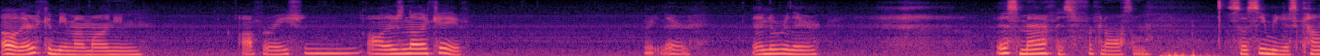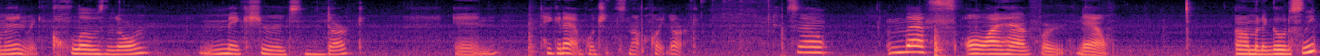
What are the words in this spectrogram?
Oh, there could be my mining operation. Oh, there's another cave. Right there. And over there. This map is freaking awesome. So see we just come in, we close the door, make sure it's dark, and take a nap, which it's not quite dark. So that's all I have for now. I'm gonna go to sleep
